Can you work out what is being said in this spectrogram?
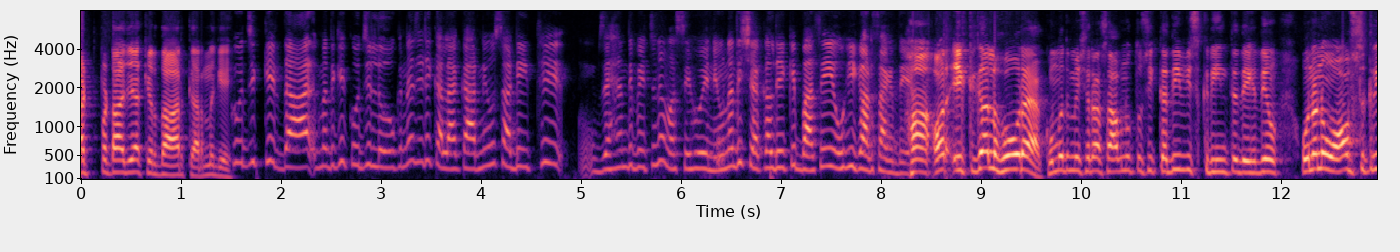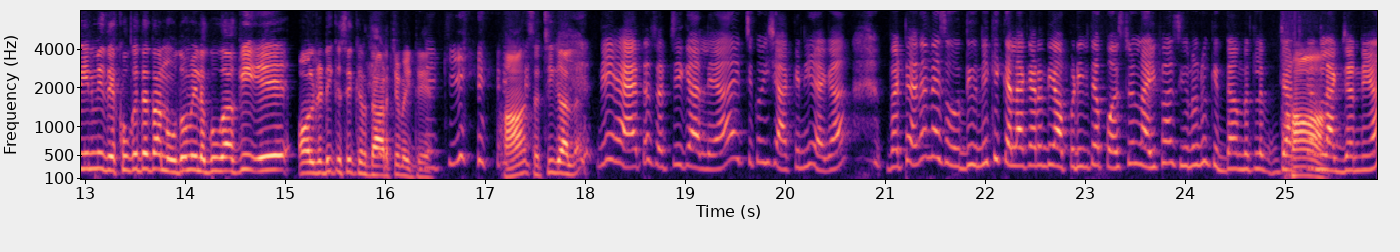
ਅਟਪਟਾ ਜਿਹਾ ਕਿਰਦਾਰ ਕਰਨਗੇ। ਕੁਝ ਕਿਰਦਾਰ ਮਤਲਬ ਕਿ ਕੁਝ ਲੋਕ ਨਾ ਜਿਹੜੇ ਕਲਾਕਾਰ ਨੇ ਉਹ ਸਾਡੇ ਇੱਥੇ ਜ਼ਿਹਨ ਦੇ ਵਿੱਚ ਨਾ ਵਸੇ ਹੋਏ ਨੇ। ਉਹਨਾਂ ਦੀ ਸ਼ਕਲ ਦੇਖ ਕੇ ਬਸ ਇਹ ਉਹੀ ਕਰ ਸਕਦੇ ਆ। ਹਾਂ ਔਰ ਇੱਕ ਗੱਲ ਹੋਰ ਹੈ ਕੁਮਦ ਮਿਸ਼ਰਾ ਸਾਹਿਬ ਨੂੰ ਤੁਸੀਂ ਕਦੀ ਵੀ ਸਕਰੀਨ ਤੇ ਦੇਖਦੇ ਹੋ ਉਹਨਾਂ ਨੂੰ ਆਫ ਸਕਰੀਨ ਵੀ ਦੇਖੋਗੇ ਤਾਂ ਤੁਹਾਨੂੰ ਉਦੋਂ ਵੀ ਲੱਗੂਗਾ ਕਿ ਇਹ ਆਲਰੇਡੀ ਕਿਸੇ ਕਿਰਦਾਰ 'ਚ ਬੈਠੇ ਆ। ਦੇਖੀ। ਹਾਂ ਸੱਚੀ ਗੱਲ ਹੈ। ਨਹੀਂ ਹੈ ਤਾਂ ਸੱਚੀ ਗੱਲ ਆ ਇਹ 'ਚ ਕੋਈ ਸ਼ੱਕ ਨਹੀਂ ਹੈਗਾ। ਬਟ ਹੈ ਨਾ ਮੈਂ ਸੋਚਦੀ ਹੁੰਦੀ ਕਿ ਕਲਾਕਾਰਾਂ ਦੀ ਆਪਣੀ ਵੀ ਤਾਂ ਪਰਸਨਲ ਲਾਈਫ ਆ ਅਸੀਂ ਉਹਨਾਂ ਨੂੰ ਕਿੱਦਾਂ ਮਤਲਬ ਜੱਜ। ਕਰਨ ਲੱਗ ਜਾਂਦੇ ਆ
